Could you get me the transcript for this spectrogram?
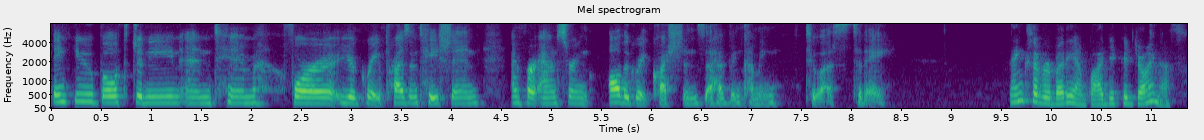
thank you both Janine and Tim for your great presentation and for answering all the great questions that have been coming to us today. Thanks, everybody. I'm glad you could join us.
